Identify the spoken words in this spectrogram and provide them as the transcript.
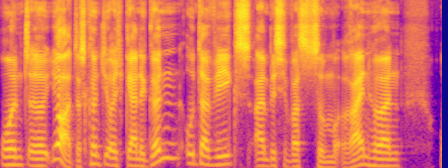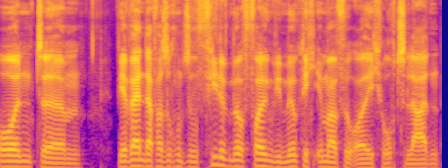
Und äh, ja, das könnt ihr euch gerne gönnen. Unterwegs ein bisschen was zum Reinhören. Und ähm, wir werden da versuchen, so viele Folgen wie möglich immer für euch hochzuladen.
